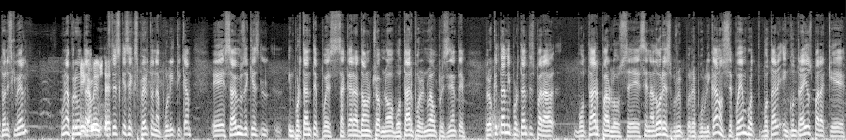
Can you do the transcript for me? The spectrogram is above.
Don Esquivel, una pregunta. usted. es que es experto en la política, eh, sabemos de que es importante pues sacar a Donald Trump, no votar por el nuevo presidente, pero ¿qué tan importante es para votar para los eh, senadores republicanos? ¿Se pueden votar en contra ellos para que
